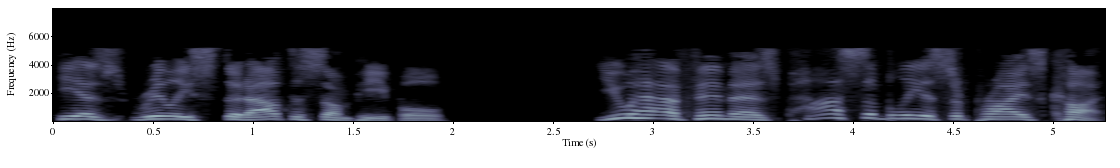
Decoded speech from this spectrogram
he has really stood out to some people. You have him as possibly a surprise cut.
